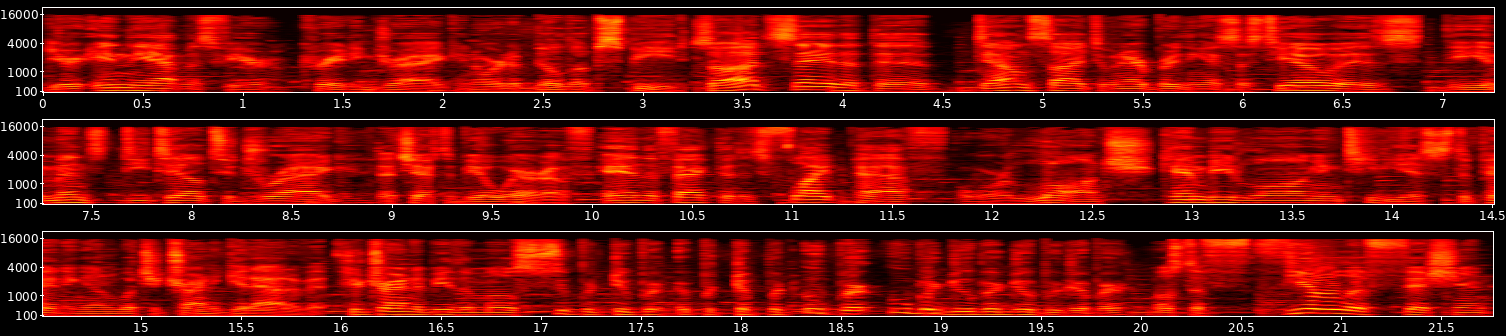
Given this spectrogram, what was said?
You're in the atmosphere creating drag in order to build up speed. So I'd say that the downside to an air breathing SSTO is the immense detail to drag that you have to be aware of, and the fact that its flight path or launch can be long and tedious depending on what you're trying to get out of it. If you're trying to be the most super duper uber duper uber uber duper duper duper most fuel efficient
